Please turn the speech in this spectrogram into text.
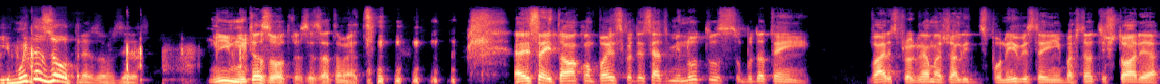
e, e muitas outras, vamos dizer assim. E muitas outras, exatamente. é isso aí, então acompanhe 57 minutos. O Buda tem vários programas já ali disponíveis, tem bastante história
